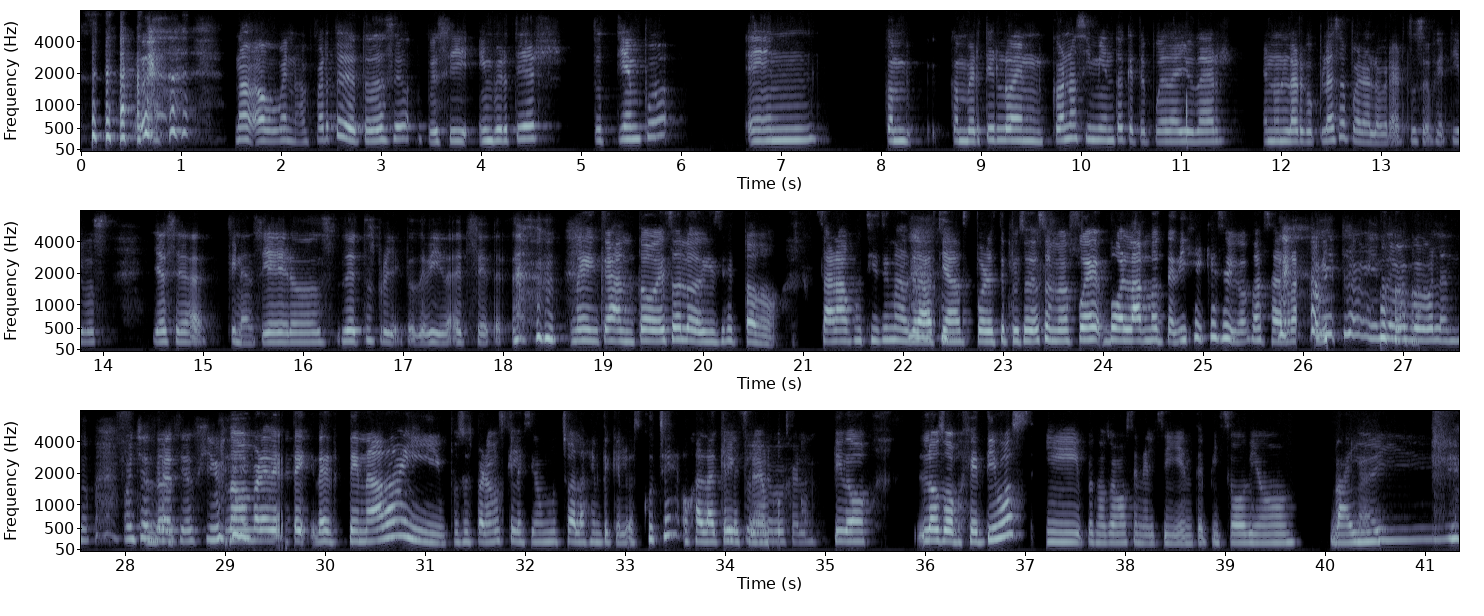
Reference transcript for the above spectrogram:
No, bueno, aparte de todo eso, pues sí, invertir tu tiempo en con- convertirlo en conocimiento que te pueda ayudar en un largo plazo para lograr tus objetivos, ya sea financieros, de tus proyectos de vida, etcétera. Me encantó, eso lo dice todo. Sara, muchísimas gracias por este episodio. Se me fue volando, te dije que se iba a pasar A rápido. mí también se me fue volando. Muchas No, gracias, no, Jimmy. hombre, de, de- de- de nada y pues esperemos que les sirva mucho a la gente que lo escuche. Ojalá que Sí, les claro, compartido los objetivos y pues nos vemos en el siguiente episodio. Bye. Bye.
